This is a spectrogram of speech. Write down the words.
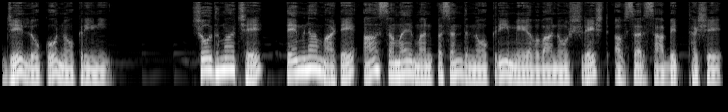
જે લોકો નોકરીની શોધમાં છે તેમના માટે આ સમય મનપસંદ નોકરી મેળવવાનો શ્રેષ્ઠ અવસર સાબિત થશે.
